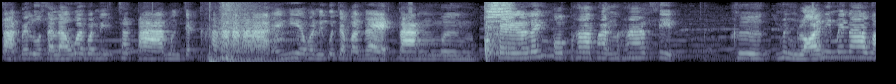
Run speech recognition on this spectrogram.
สัตว์ไม่รู้ซะแล้วว่าวันนี้ชะตามึงจะขาดไอเฮียวันนี้กูจะมาแดกตังมึง โอเคเราเล่นงบ 5,050 คือ 100 นี่ไม่น่าไหว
